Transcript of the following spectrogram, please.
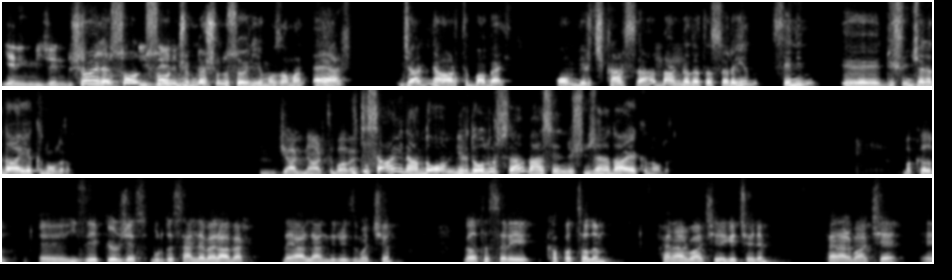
yenilmeyeceğini düşünüyorum. Şöyle son, son cümle şunu söyleyeyim o zaman. Eğer Cagne artı Babel 11 çıkarsa Hı-hı. ben Galatasaray'ın senin e, düşüncene daha yakın olurum. Cagne artı Babel. İkisi aynı anda 11'de olursa ben senin düşüncene daha yakın olurum. Bakalım. E, izleyip göreceğiz. Burada seninle beraber değerlendiririz maçı. Galatasaray'ı kapatalım. Fenerbahçe'ye geçelim. Fenerbahçe e,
